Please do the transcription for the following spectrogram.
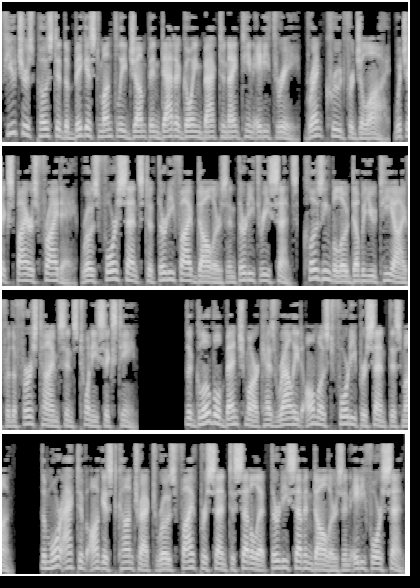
Futures posted the biggest monthly jump in data going back to 1983. Brent crude for July, which expires Friday, rose 4 cents to $35.33, closing below WTI for the first time since 2016. The global benchmark has rallied almost 40% this month. The more active August contract rose 5% to settle at $37.84.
